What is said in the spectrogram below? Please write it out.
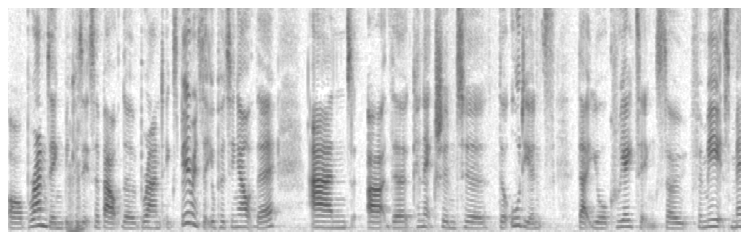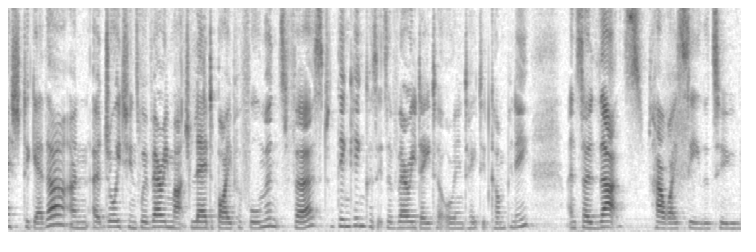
our branding because it's about the brand experience that you're putting out there and uh, the connection to the audience that you're creating. So for me it's meshed together and at joytunes we're very much led by performance first thinking because it's a very data orientated company. And so that's how i see the two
